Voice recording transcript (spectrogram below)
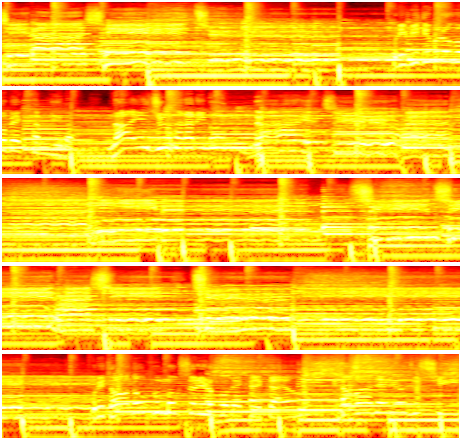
신실하신 주. 우리 믿음으로 고백합니다. 나의 주 하나님은 나의 주 하나님은 신실하신 주님. 우리 더 높은 목소리로 고백할까요? 평화 내려주신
